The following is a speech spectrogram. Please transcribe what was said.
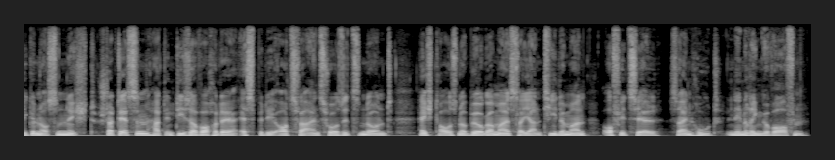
die Genossen nicht. Stattdessen hat in dieser Woche der SPD-Ortsvereinsvorsitzende und Hechthausener Bürgermeister Jan Tiedemann offiziell seinen Hut in den Ring geworfen.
